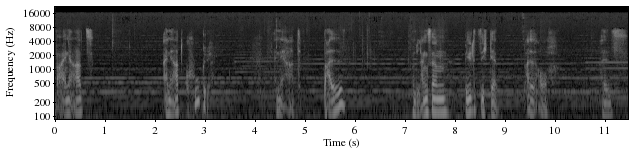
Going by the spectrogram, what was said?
war eine Art, eine Art Kugel, eine Art Ball. Und langsam bildet sich der Ball auch als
